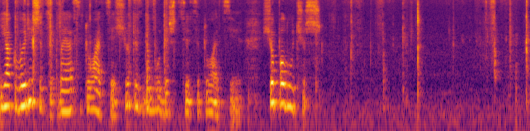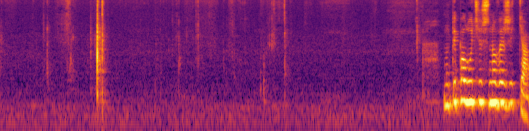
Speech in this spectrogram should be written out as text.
Як вирішиться твоя ситуація? Що ти здобудеш в цій ситуації? Що получиш? Ну, ти получиш нове життя.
